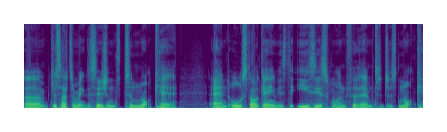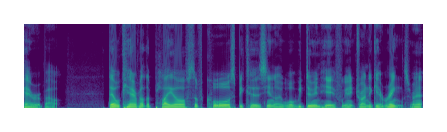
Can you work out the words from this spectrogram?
um, just have to make decisions to not care and All Star Game is the easiest one for them to just not care about. They'll care about the playoffs, of course, because you know what we're doing here if we ain't trying to get rings, right?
